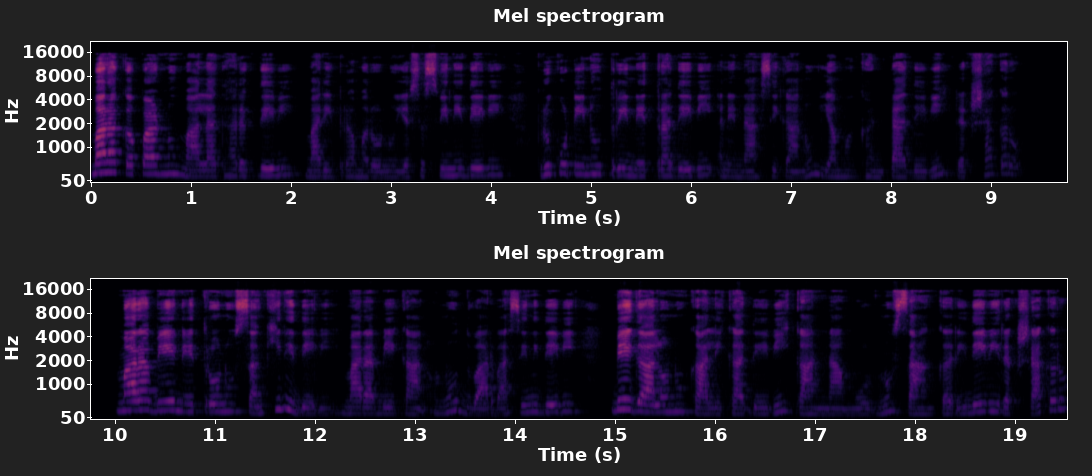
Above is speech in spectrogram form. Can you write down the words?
મારા કપાળનું માલાધારક દેવી, મારી ભ્રમરોનું યશસ્વીની દેવી, ભ્રુકુટીનું ત્રિનેત્રા દેવી અને નાસિકાનું યમ ઘંટા દેવી, રક્ષા કરો. મારા બે નેત્રોનું શંખીની દેવી, મારા બે કાનોનું દ્વારવાસીની દેવી, બે ગાલોનું કાલિકા દેવી, કાનના મૂળનું સાંકરી દેવી, રક્ષા કરો.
